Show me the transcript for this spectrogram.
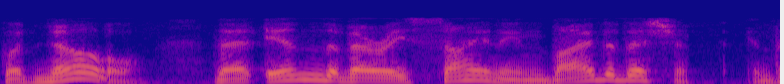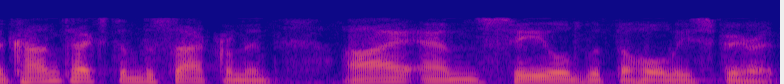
But know that in the very signing by the bishop, in the context of the sacrament, I am sealed with the Holy Spirit.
